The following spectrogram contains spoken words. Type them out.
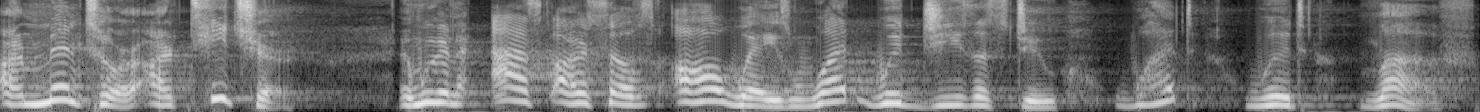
our mentor, our teacher. And we're going to ask ourselves always what would Jesus do? What would love?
